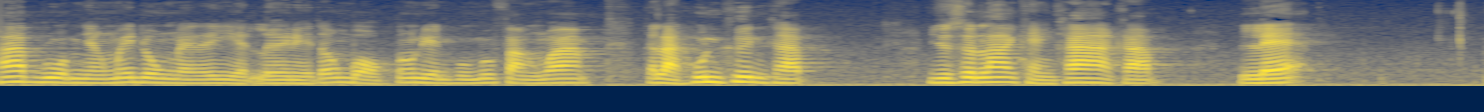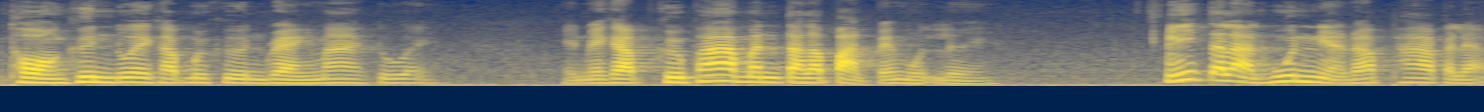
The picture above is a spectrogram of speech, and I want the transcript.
ภาพรวมยังไม่ลงรายละเอียดเลยเนี่ยต้องบอกต้องเรียนคุณผู้ฟังว่าตลาดหุ้นขึ้นครับยูโซล่าแข่งค่าครับ และทองขึ้นด้วยครับเมื่อคืนแรงมากด้วย ห็นไหมครับ คือภาพมันตลปัดไปหมดเลยนี้ตลาดหุ้นเนี่ยรับภาพไปแล้ว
